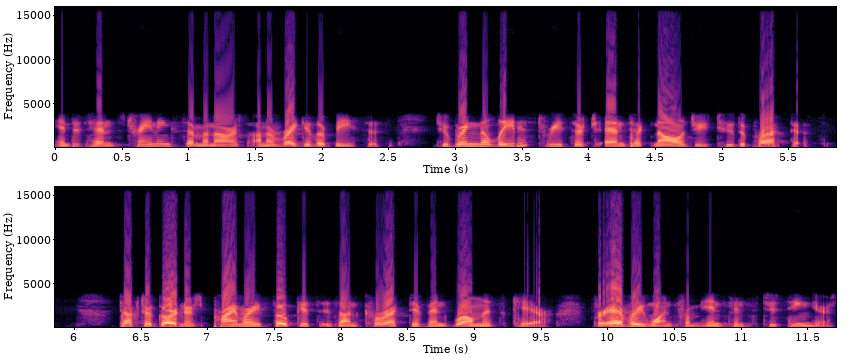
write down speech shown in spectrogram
and attends training seminars on a regular basis to bring the latest research and technology to the practice. Dr. Gardner's primary focus is on corrective and wellness care for everyone from infants to seniors,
